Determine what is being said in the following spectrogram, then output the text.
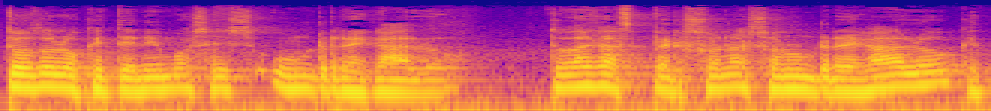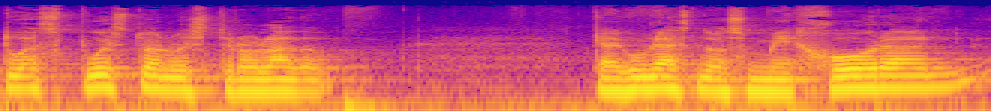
Todo lo que tenemos es un regalo. Todas las personas son un regalo que tú has puesto a nuestro lado. Que algunas nos mejoran,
